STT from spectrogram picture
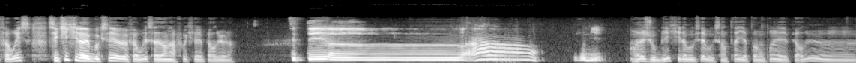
Fabrice c'est qui qui l'avait boxé Fabrice la dernière fois qu'il avait perdu là? C'était. Euh... Ah J'ai oublié. Ouais, j'ai oublié qu'il a boxé, il a boxé un taille il y a pas longtemps, il avait perdu. euh,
